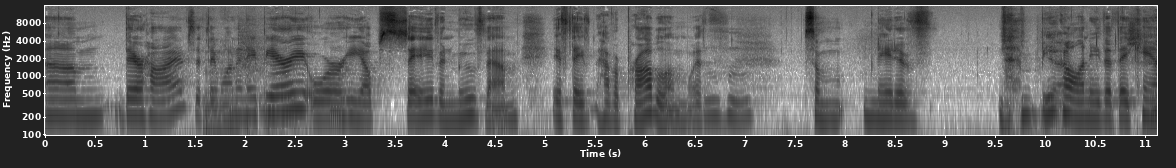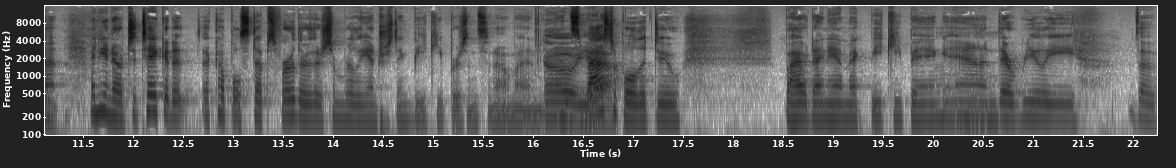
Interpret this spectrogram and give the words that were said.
um, their hives if they want an apiary, or he helps save and move them if they have a problem with some native bee Yeah. colony that they can't. and you know, to take it a, a couple steps further, there's some really interesting beekeepers in Sonoma and, Oh, and yeah. Sebastopol that do biodynamic beekeeping, Mm-hmm. and they're really the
